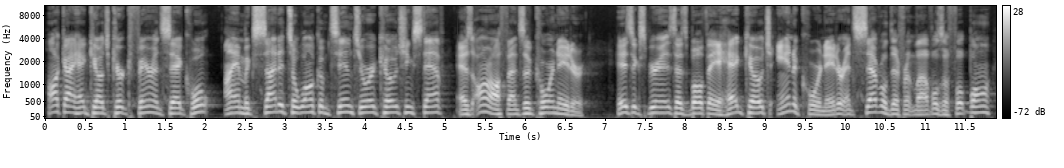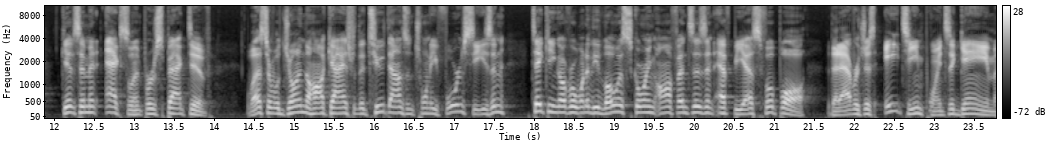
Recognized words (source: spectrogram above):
Hawkeye head coach Kirk Ferentz said, quote, I am excited to welcome Tim to our coaching staff as our offensive coordinator. His experience as both a head coach and a coordinator at several different levels of football gives him an excellent perspective. Lester will join the Hawkeyes for the 2024 season, taking over one of the lowest scoring offenses in FBS football. that averages 18 points a game.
